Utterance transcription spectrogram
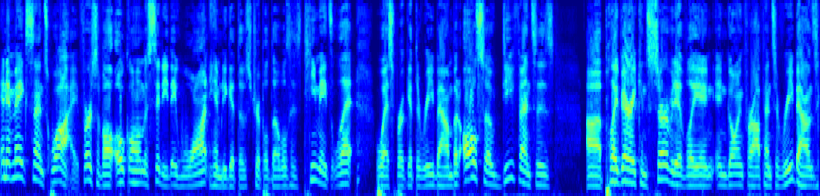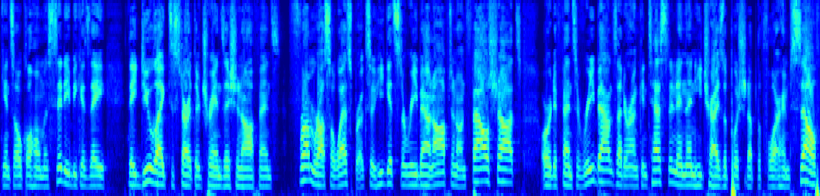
And it makes sense why. First of all, Oklahoma City, they want him to get those triple doubles. His teammates let Westbrook get the rebound, but also defenses uh, play very conservatively in, in going for offensive rebounds against Oklahoma City because they, they do like to start their transition offense from Russell Westbrook. So he gets the rebound often on foul shots or defensive rebounds that are uncontested, and then he tries to push it up the floor himself.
